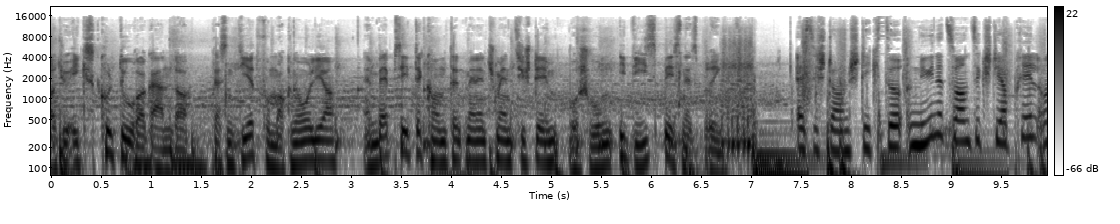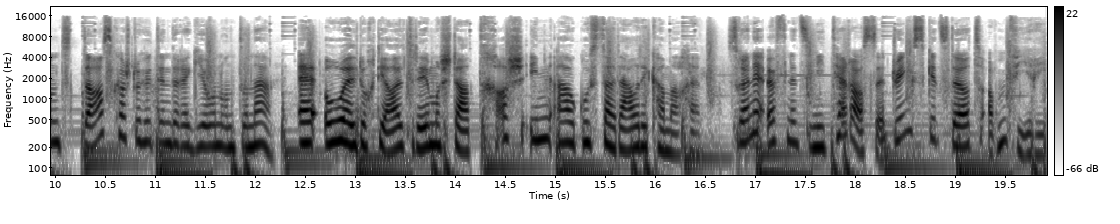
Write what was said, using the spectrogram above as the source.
Radio X Kulturagenda, präsentiert von Magnolia, ein Webseite-Content-Management-System, das Schwung in dein Business bringt. Es ist Donnerstag, der 29. April und das kannst du heute in der Region unternehmen. Ein OL durch die alte Römerstadt kannst du in Augusta Raurica machen. Das Rennen öffnet seine Terrasse. Drinks gibt's dort ab dem 4.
